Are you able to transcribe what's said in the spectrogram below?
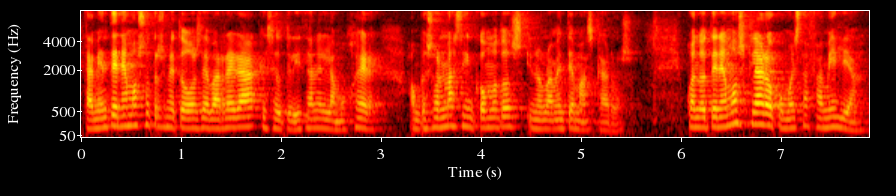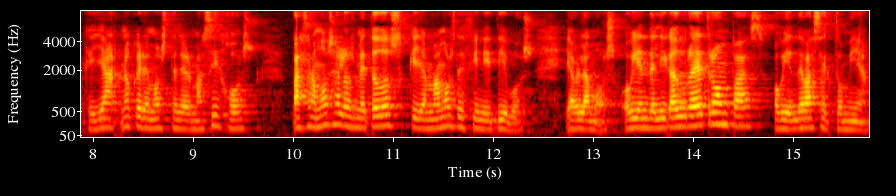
También tenemos otros métodos de barrera que se utilizan en la mujer, aunque son más incómodos y normalmente más caros. Cuando tenemos claro, como esta familia, que ya no queremos tener más hijos, pasamos a los métodos que llamamos definitivos y hablamos o bien de ligadura de trompas o bien de vasectomía.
